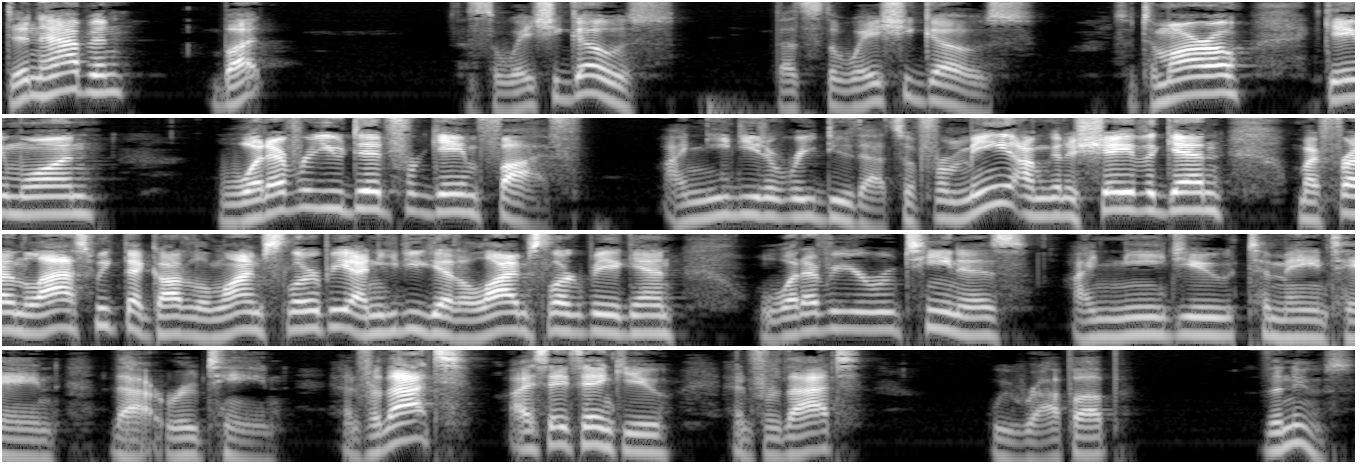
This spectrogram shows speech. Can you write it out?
Didn't happen, but that's the way she goes. That's the way she goes. So tomorrow, game one, whatever you did for game five, I need you to redo that. So for me, I'm going to shave again. My friend last week that got a lime slurpee, I need you to get a lime slurpee again. Whatever your routine is, I need you to maintain that routine. And for that, I say thank you. And for that, we wrap up the news.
